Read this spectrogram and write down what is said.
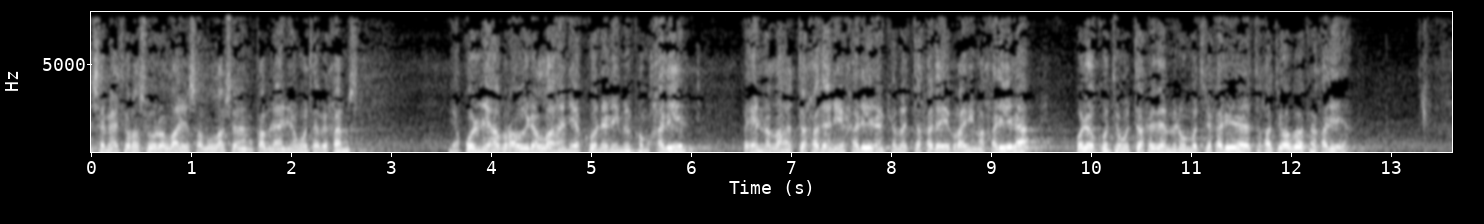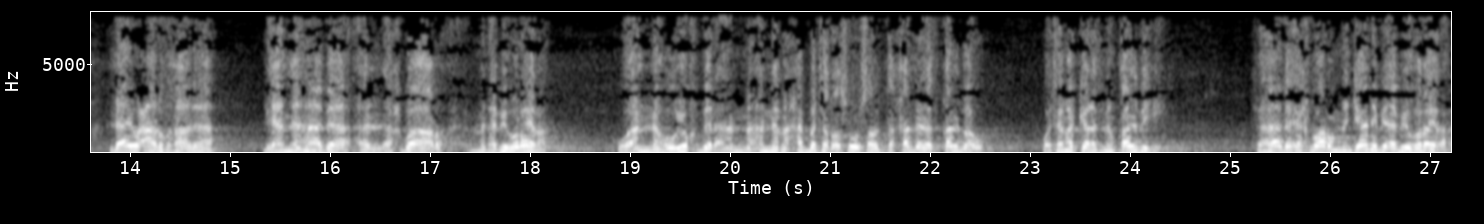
سمعت رسول الله صلى الله عليه وسلم قبل أن يموت بخمس يقول إني أبرأ إلى الله أن يكون لي منكم خليل فإن الله اتخذني خليلا كما اتخذ إبراهيم خليلا ولو كنت متخذا من أمتي خليلا لاتخذت أبا بكر خليلا. لا يعارض هذا لأن هذا الأخبار من أبي هريرة وأنه يخبر أن أن محبة الرسول صلى الله عليه وسلم تخللت قلبه وتمكنت من قلبه. فهذا إخبار من جانب أبي هريرة.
